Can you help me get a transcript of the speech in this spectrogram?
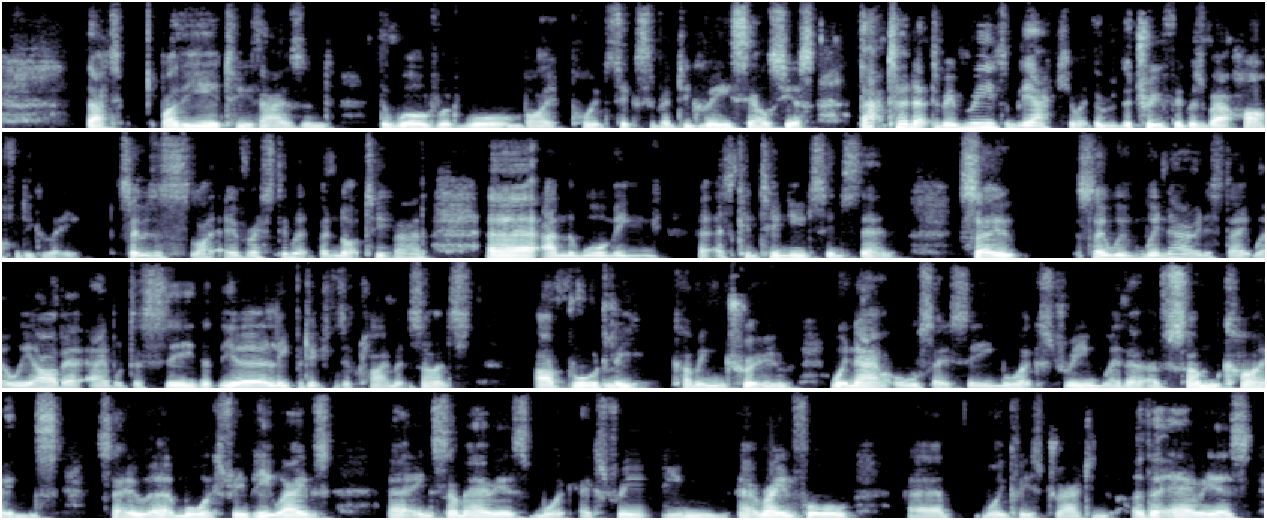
that by the year 2000, the world would warm by 0.6 of a degree Celsius. That turned out to be reasonably accurate. The, the true figure was about half a degree. So it was a slight overestimate, but not too bad. Uh, and the warming has continued since then. So, so we are now in a state where we are able to see that the early predictions of climate science are broadly coming true. We're now also seeing more extreme weather of some kinds, so uh, more extreme heat waves uh, in some areas, more extreme uh, rainfall, uh, more increased drought in other areas.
